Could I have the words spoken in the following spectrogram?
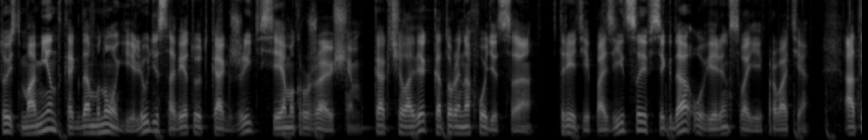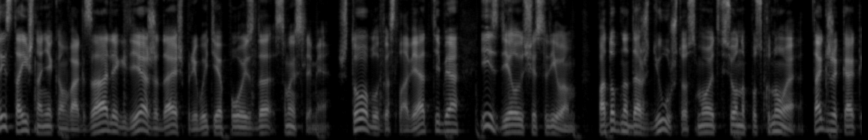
То есть момент, когда многие люди советуют, как жить всем окружающим. Как человек, который находится третьей позиции, всегда уверен в своей правоте. А ты стоишь на неком вокзале, где ожидаешь прибытия поезда с мыслями, что благословят тебя и сделают счастливым, подобно дождю, что смоет все напускное, так же, как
